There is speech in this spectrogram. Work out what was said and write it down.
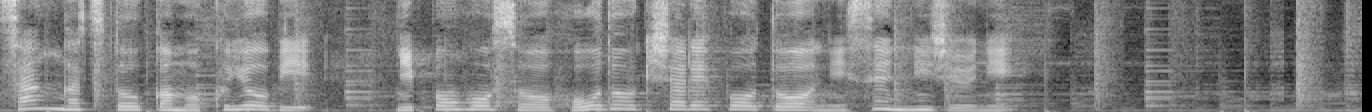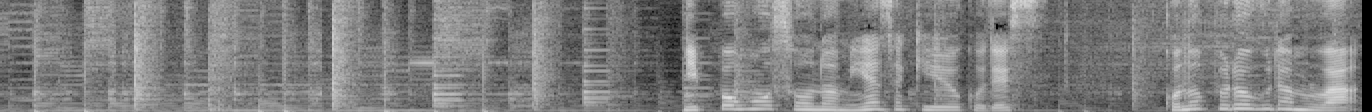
3月10日木曜日日本放送報道記者レポート2022日本放送の宮崎優子です。このプログラムは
